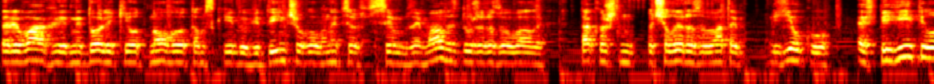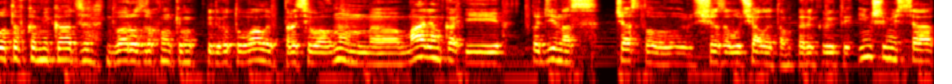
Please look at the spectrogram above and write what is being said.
Переваги, недоліки одного там скиду від іншого. Вони це всім займались, дуже розвивали. Також почали розвивати гілку FPV пілотів Камікадзе. Два розрахунки ми підготували. Працювала ну, на Мар'янка, і тоді нас часто ще залучали там перекрити інші місця.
